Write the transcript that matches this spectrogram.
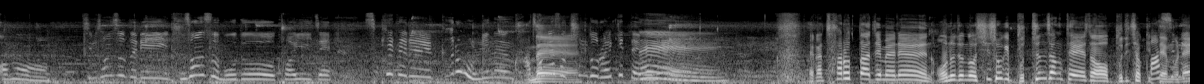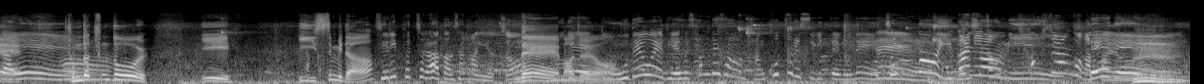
어머. 지금 선수들이 두 선수 모두 거의 이제 스피드를 끌어올리는 과정에서 네. 충돌을 했기 때문에 네. 약간 차로 따지면은 어느 정도 시속이 붙은 상태에서 부딪혔기 맞습니다. 때문에 예. 좀 더 충돌이 이 있습니다. 드리프트를 하던 상황이었죠. 네, 맞아요. 또 5대5에 비해서 3대3은 반코트를 쓰기 때문에 네. 좀더이 공간이 좀 협소한 것 네, 같아요. 네. 음.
